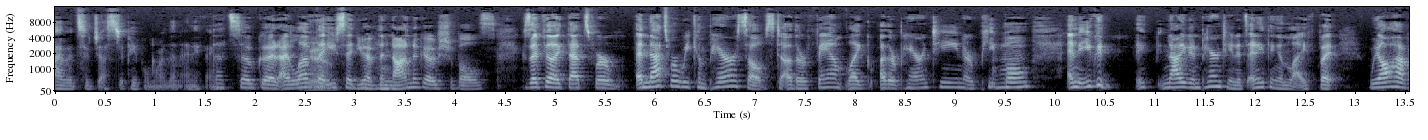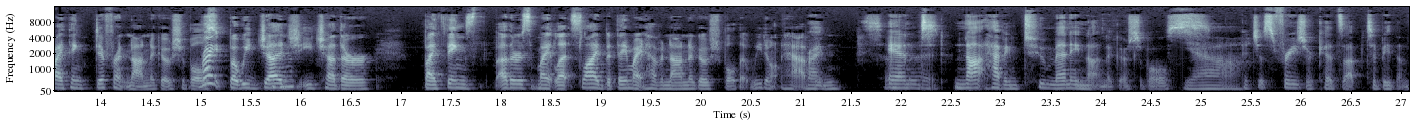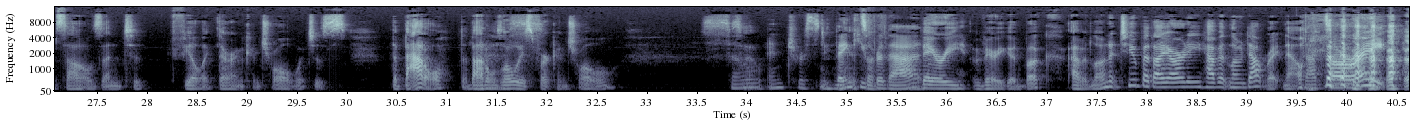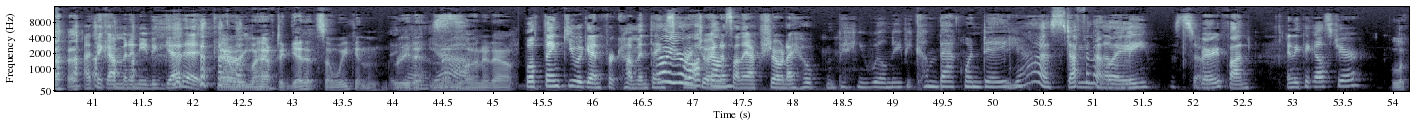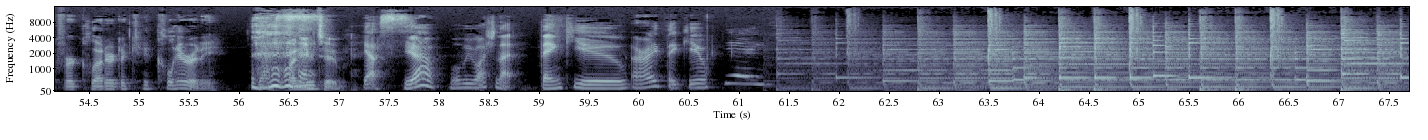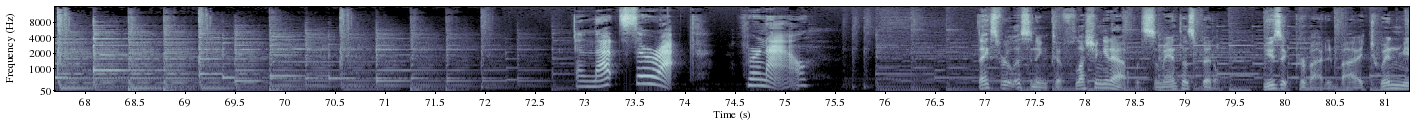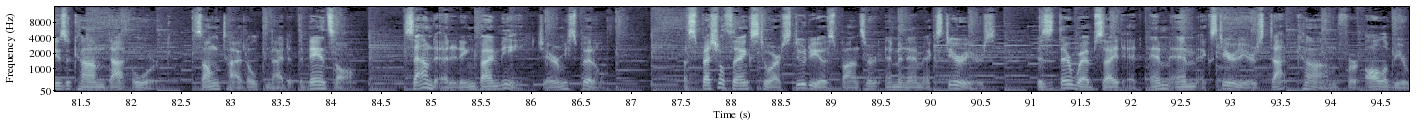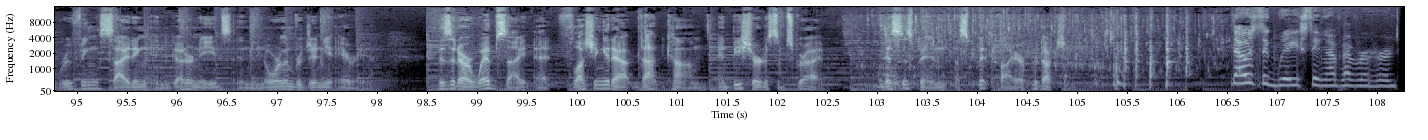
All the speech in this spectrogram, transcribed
I would suggest to people more than anything. That's so good. I love that you said you have Mm-hmm. the non-negotiables because I feel like that's where and that's where we compare ourselves to other fam like other parenting or people. Mm-hmm. And you could not even parenting, it's anything in life, but we all have I think different non-negotiables, Right. Mm-hmm. but we judge each other by things others might let slide, but they might have a non-negotiable that we don't have. Right. And, so and good. not having too many non-negotiables. Yeah. It just frees your kids up to be themselves and to feel like they're in control, which is the battle. The battle is always for control. so, interesting. Mm-hmm. Thank It's you a for that. Very, very good book. I would loan it to you, but I already have it loaned out right now. That's all right. I think I'm going to need to get it. Yeah, Carrie. we might have to get it so we can read Yeah. it and Yeah. then loan it out. Well, thank you again for coming. Thanks Oh, you're for joining us on the after show, and I hope you will maybe come back one day. yes, definitely. It's So- very fun. Anything else, Jer? Look for Clutter to K- Clarity on YouTube. Yes. Yeah, we'll be watching that. Thank you. All right. Thank you. Yay. And that's a wrap for now. Thanks for listening to Flushing It Out with Samantha Spittle. Music provided by twinmusicom.org. Song titled Night at the Dance Hall. Sound editing by me, Jeremy Spittle. A special thanks to our studio sponsor, M&M Exteriors. Visit their website at mmexteriors.com for all of your roofing, siding, and gutter needs in the Northern Virginia area. Visit our website at flushingitout.com and be sure to subscribe. This has been a Spitfire production. That was the greatest thing I've ever heard.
